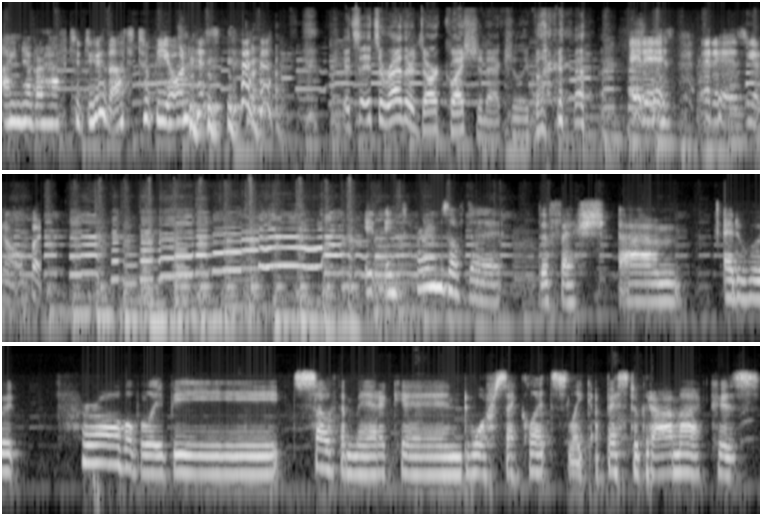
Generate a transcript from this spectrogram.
I never have to do that, to be honest. it's it's a rather dark question, actually, but it is. It is, you know. But it, in terms of the the fish, um, it would probably be South American dwarf cichlids like Apistogramma, because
